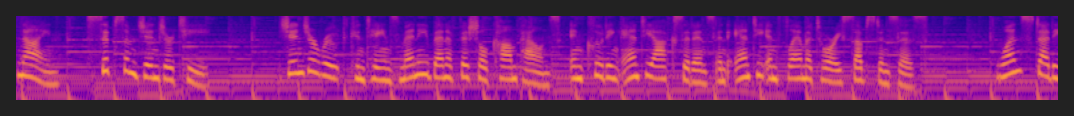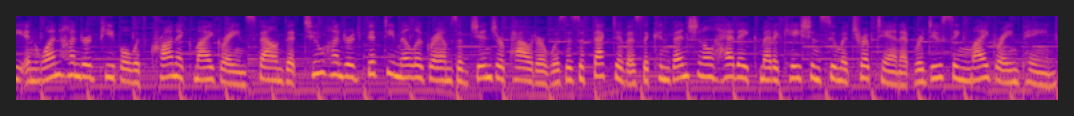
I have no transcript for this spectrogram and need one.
9. Sip some ginger tea. Ginger root contains many beneficial compounds, including antioxidants and anti-inflammatory substances. One study in 100 people with chronic migraines found that 250 mg of ginger powder was as effective as the conventional headache medication sumatriptan at reducing migraine pain.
